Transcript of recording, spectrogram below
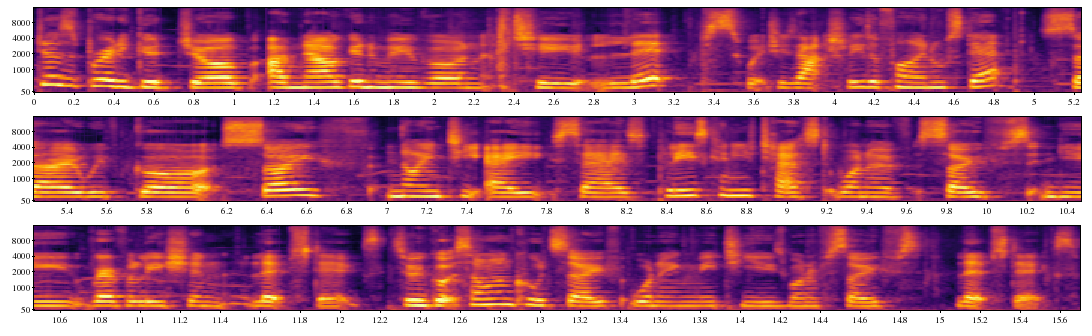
Does a pretty good job. I'm now going to move on to lips, which is actually the final step. So we've got Soph98 says, please can you test one of Soph's new Revolution lipsticks? So we've got someone called Soph wanting me to use one of Soph's lipsticks.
